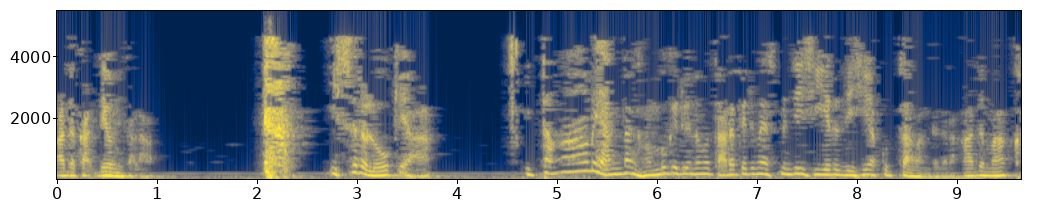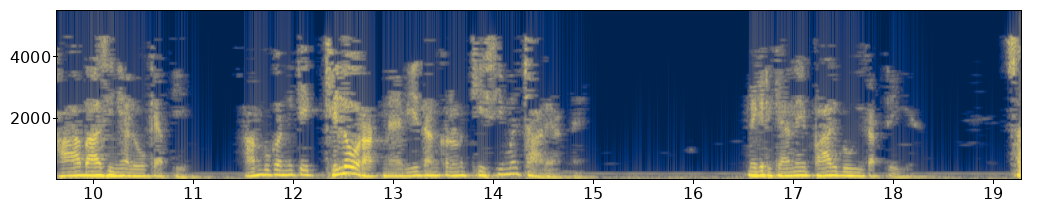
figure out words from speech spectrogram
අද දෙවනි කලාව. ඉස්සර ලෝකයා ඉතාලම යන්තම් හම්බ කෙරුවේ නමුත් අර පිළිමැස්මේදී 100 200ක් උත්සාහවන්ත කරා. අද මා කාබාසිනිය ලෝකයක් තියෙනවා. හම්බ කරන එකේ කිලෝරක් නැහැ වියදම් කරන කිසිම චාරයක් නැහැ. මේකට කියන්නේ පාරිභෝගිකත්වය කිය. සහ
